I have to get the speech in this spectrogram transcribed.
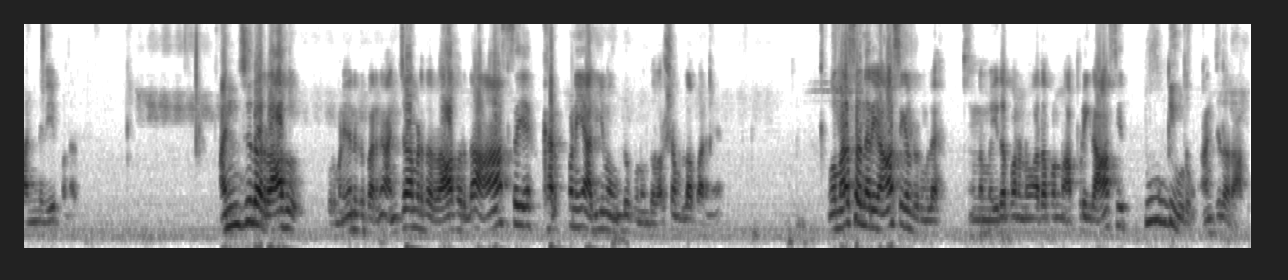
பண்ணவே பண்ணாது. அஞ்சுல ராகு ஒரு மனிதனுக்கு பாருங்க. அஞ்சாம் இடத்துல ராகு இருந்தா ஆசைய கற்பனையை அதிகமா உண்டு பண்ணும். இந்த வருஷம் ஃபுல்லா பாருங்க. உங்க மனசுல நிறைய ஆசைகள் இருக்கும்ல. நம்ம இதை பண்ணணும் அதை பண்ணணும் அப்படிங்கிற ஆசையை தூண்டி விடும். அஞ்சுல ராகு.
